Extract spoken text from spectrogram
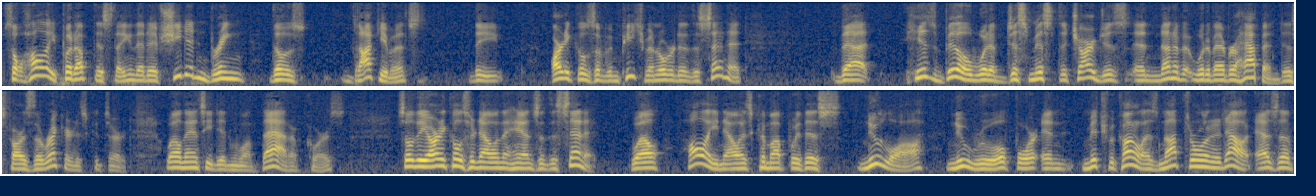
So Hawley put up this thing that if she didn't bring those documents, the articles of impeachment over to the Senate, that his bill would have dismissed the charges and none of it would have ever happened as far as the record is concerned. Well, Nancy didn't want that, of course. So the articles are now in the hands of the Senate. Well, Hawley now has come up with this new law, new rule for, and Mitch McConnell has not thrown it out as of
